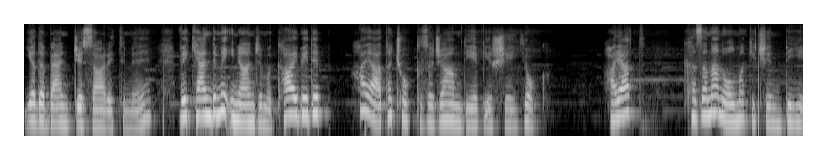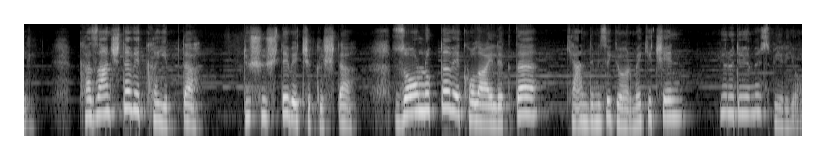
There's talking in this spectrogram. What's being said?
ya da ben cesaretimi ve kendime inancımı kaybedip hayata çok kızacağım diye bir şey yok. Hayat kazanan olmak için değil, kazançta ve kayıpta, düşüşte ve çıkışta, zorlukta ve kolaylıkta kendimizi görmek için yürüdüğümüz bir yol.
